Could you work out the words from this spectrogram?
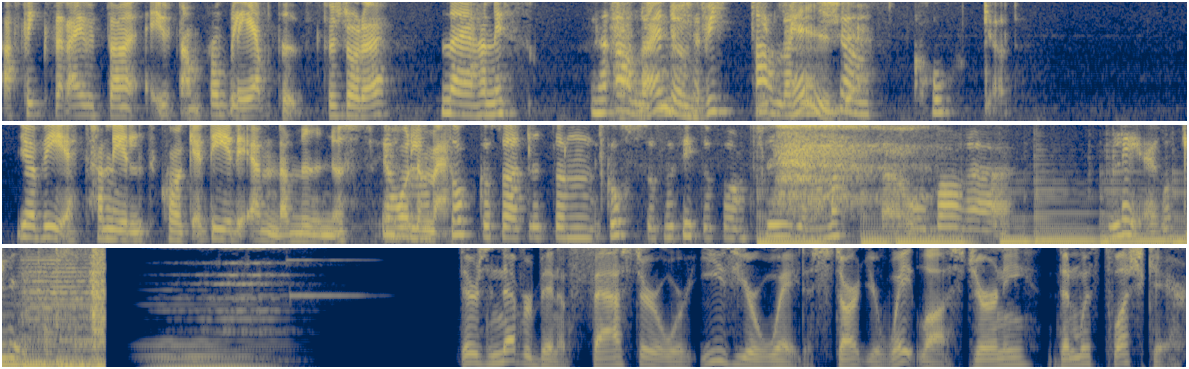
Jag fixar det utan, utan problem typ. Förstår du? Nej han är så... Nej, han har ändå en wikiped. känns korkad. Jag vet han är lite korkad. Det är det enda minus. Det är Jag som håller en med. sockersöt liten gosse som sitter på en flygen matta och bara ler åt livet. There's never been a faster or easier way to start your weight loss journey than with PlushCare.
